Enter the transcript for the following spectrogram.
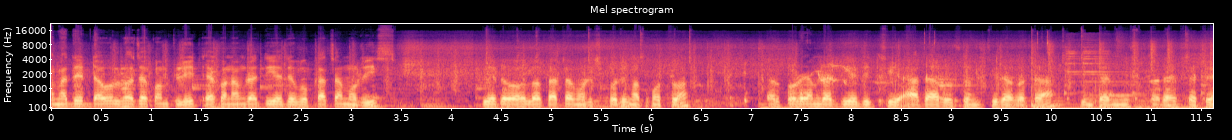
আমাদের ডাউল ভাজা কমপ্লিট। এখন আমরা দিয়ে দেব কাঁচামরিচ। দিয়ে দেওয়া হলো কাঁচামরিচ পরিমাপ মতো। তারপরে আমরা দিয়ে দিচ্ছি আদা, রসুন, জিরা বাটা, তিনটা মিক্স করা একসাথে।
